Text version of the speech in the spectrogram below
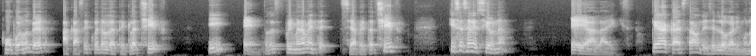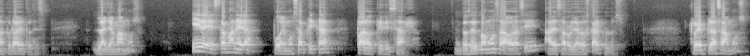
Como podemos ver, acá se encuentra la tecla Shift y E. Entonces, primeramente se aprieta Shift y se selecciona E a la X. Que acá está donde dice el logaritmo natural. Entonces, la llamamos y de esta manera podemos aplicar para utilizarla. Entonces vamos ahora sí a desarrollar los cálculos. Reemplazamos,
